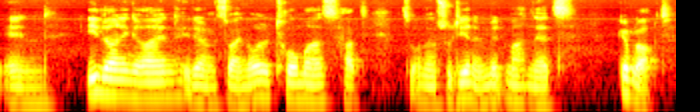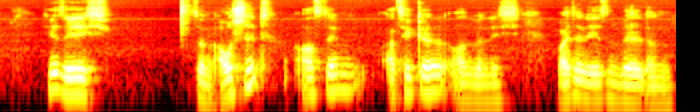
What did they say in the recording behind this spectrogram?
in E-Learning rein, E-Learning 2.0. Thomas hat zu unserem Studierenden im Mitmachennetz gebloggt. Hier sehe ich so einen Ausschnitt aus dem Artikel und wenn ich weiterlesen will, dann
